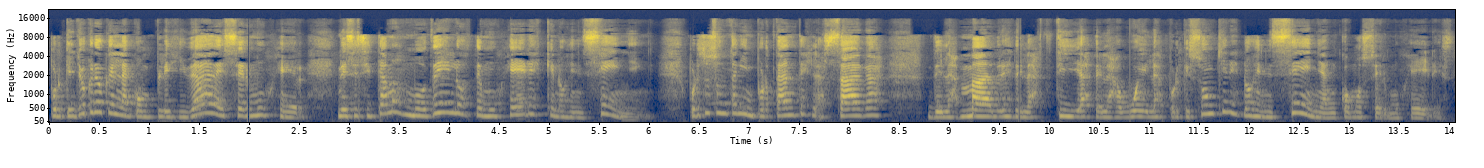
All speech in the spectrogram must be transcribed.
porque yo creo que en la complejidad de ser mujer necesitamos modelos de mujeres que nos enseñen. Por eso son tan importantes las sagas de las madres, de las tías, de las abuelas, porque son quienes nos enseñan cómo ser mujeres.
